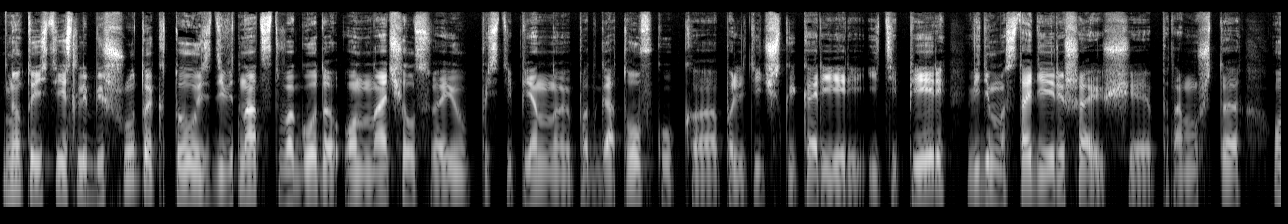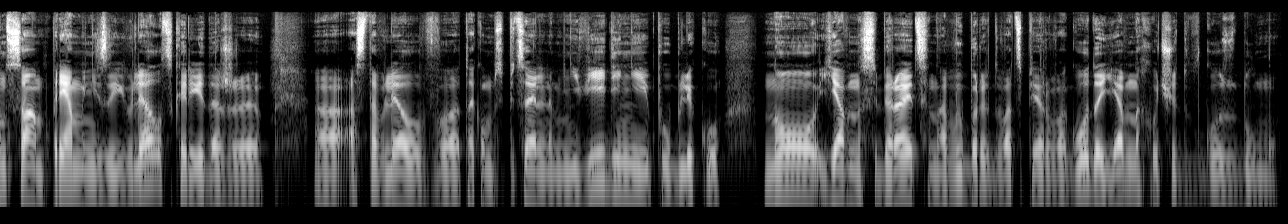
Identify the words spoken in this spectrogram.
Ну, то есть, если без шуток, то с 19 года он начал свою постепенную подготовку к политической карьере. И теперь, видимо, стадия решающая, потому что он сам прямо не заявлял, скорее даже э, оставлял в таком специальном неведении публику, но явно собирается на выборы 21 года, явно хочет в Госдуму.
